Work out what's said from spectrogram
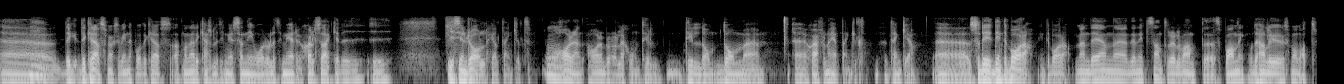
Eh, mm. det, det, krävs, som jag också var inne på, det krävs att man är kanske lite mer senior och lite mer självsäker i, i, i sin roll helt enkelt. Mm. Och har en, har en bra relation till, till de, de äh, cheferna helt enkelt, tänker jag. Äh, så det, det, är inte bara, inte bara, men det är en, det är en intressant och relevant äh, spaning och det handlar ju om att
